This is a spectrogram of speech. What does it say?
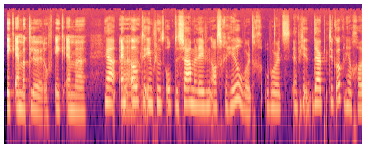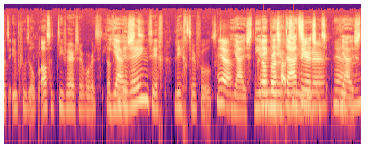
ik en mijn kleur of ik en mijn... Ja, en Eh, ook de invloed op de samenleving als geheel wordt, wordt heb je, daar heb je natuurlijk ook een heel grote invloed op als het diverser wordt. Dat Juist. iedereen zich lichter voelt. Ja. Juist, die representatie is geaccepteerder. ons, Ja. Juist.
